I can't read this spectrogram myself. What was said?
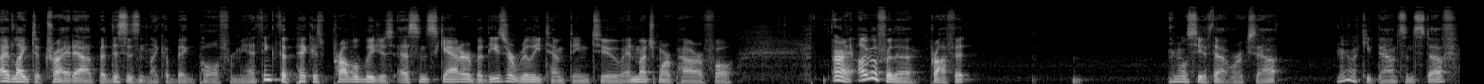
I'd like to try it out, but this isn't like a big pull for me. I think the pick is probably just Essence Scatter, but these are really tempting too and much more powerful. All right, I'll go for the Prophet. And we'll see if that works out. Yeah, I'll keep bouncing stuff.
